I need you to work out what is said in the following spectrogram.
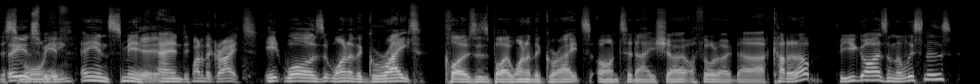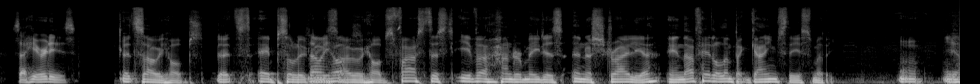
this Ian morning, Smith. Ian Smith, Yeah. and One of the greats. it was one of the great closes by one of the greats on today's show. I thought I'd uh, cut it up for you guys and the listeners. So here it is. It's Zoe Hobbs. It's absolutely Zoe Zoe, Hobbs. Hobbs. Fastest ever 100 metres in Australia, and they've had Olympic Games there, Smithy. Mm, yeah,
